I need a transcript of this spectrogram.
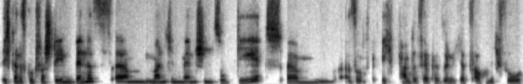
ich kann das gut verstehen, wenn es ähm, manchen Menschen so geht. Ähm, also ich fand es ja persönlich jetzt auch nicht so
